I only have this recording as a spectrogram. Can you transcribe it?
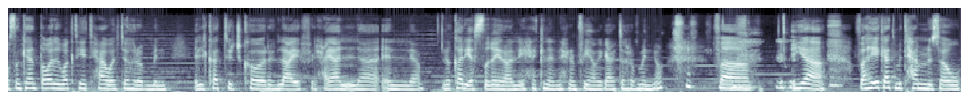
أصلا كانت طوال الوقت هي تحاول تهرب من ال cottagecore life الحياة ال ال القرية الصغيرة اللي إحنا كلنا نحلم فيها وهي قاعدة تهرب منه ف yeah فهي كانت متحمسة و...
